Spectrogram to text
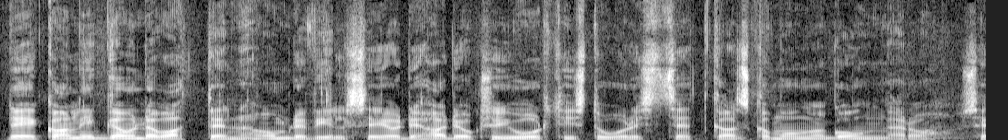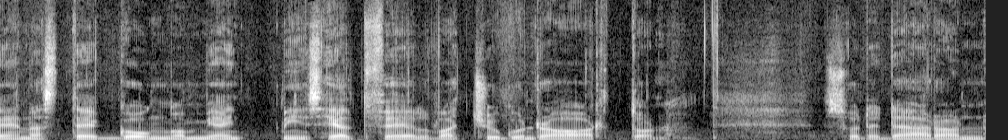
Det kan ligga under vatten om det vill sig och det har det också gjort historiskt sett ganska många gånger och senaste gång om jag inte minns helt fel var 2018. Så det, där,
